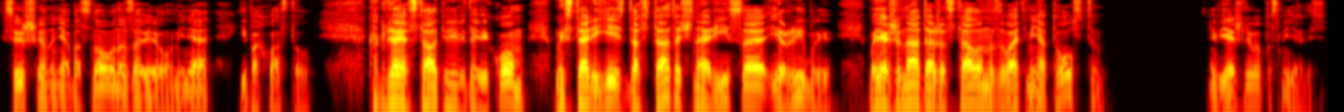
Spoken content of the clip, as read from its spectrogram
Совершенно необоснованно заверил меня и похвастал. «Когда я стал переведовиком, мы стали есть достаточно риса и рыбы. Моя жена даже стала называть меня толстым». Вежливо посмеялись.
